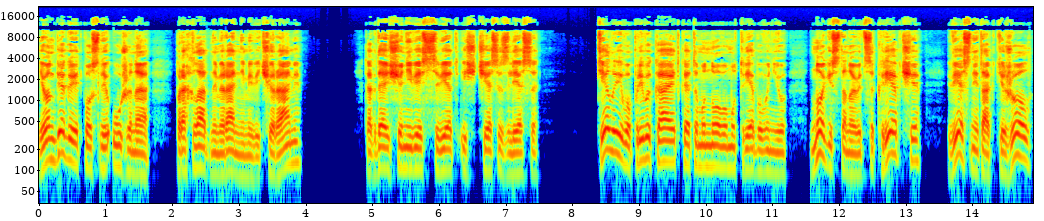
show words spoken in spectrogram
и он бегает после ужина прохладными ранними вечерами, когда еще не весь свет исчез из леса, тело его привыкает к этому новому требованию, ноги становятся крепче, вес не так тяжел,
